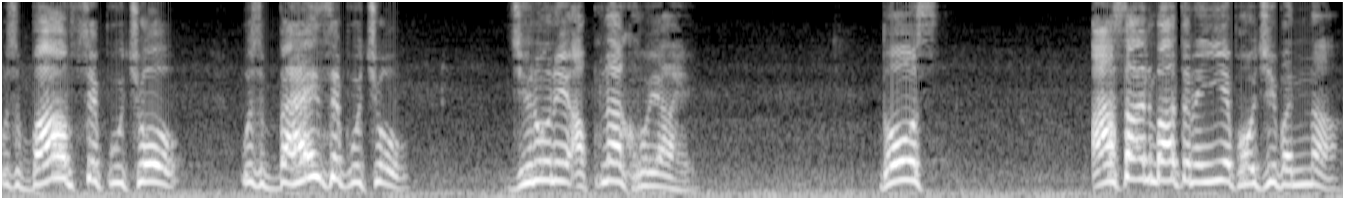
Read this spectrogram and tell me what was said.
उस बाप से पूछो, उस बहन से पूछो, जिन्होंने अपना खोया है। दोस्त, आसान बात नहीं है फौजी बनना,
